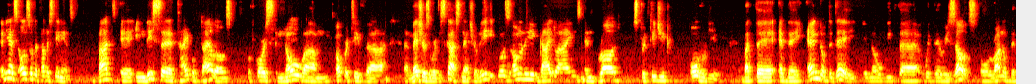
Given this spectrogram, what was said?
and yes, also the Palestinians. But uh, in this uh, type of dialogues, of course, no um, operative uh, uh, measures were discussed naturally. It was only guidelines and broad strategic overview. But uh, at the end of the day, you know, with uh, with the results or one of the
